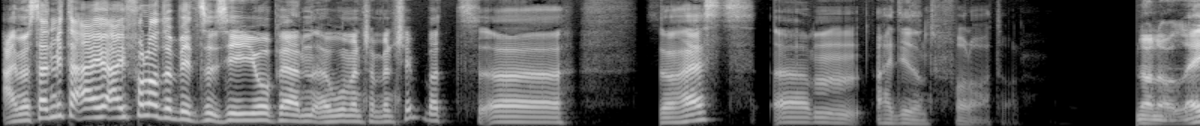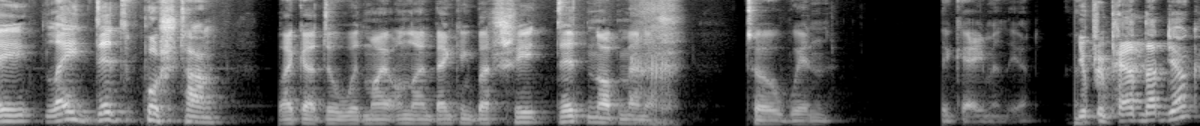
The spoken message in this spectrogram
I must admit, I, I followed a bit the European uh, Women Championship, but uh, the rest um, I didn't follow at all. No, no. Lei, Lei did push Tan like I do with my online banking, but she did not manage to win the game in the end. You prepared that, Jörg?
